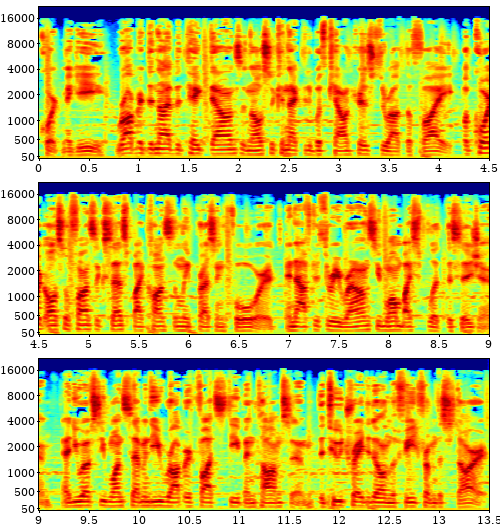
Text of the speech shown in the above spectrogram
Court McGee. Robert denied the takedowns and also connected with counters throughout the fight, but Court also found success by constantly pressing forward, and after three rounds, he won by split decision. At UFC 170, Robert fought Stephen Thompson. The two traded on the feet from the start,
